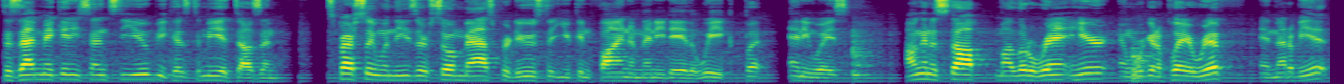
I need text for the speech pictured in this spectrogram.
Does that make any sense to you? Because to me it doesn't, especially when these are so mass produced that you can find them any day of the week. But anyways, I'm gonna stop my little rant here and we're gonna play a riff and that'll be it.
